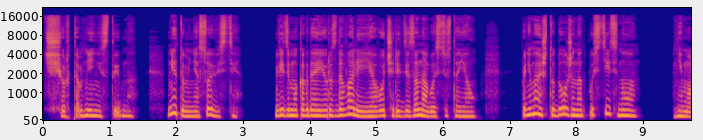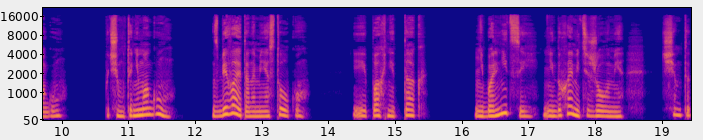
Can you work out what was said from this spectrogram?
Чёрт, а мне не стыдно. Нет у меня совести. Видимо, когда ее раздавали, я в очереди за наглостью стоял. Понимаю, что должен отпустить, но не могу. Почему-то не могу. Сбивает она меня с толку. И пахнет так... Не больницей, не духами тяжелыми, чем-то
